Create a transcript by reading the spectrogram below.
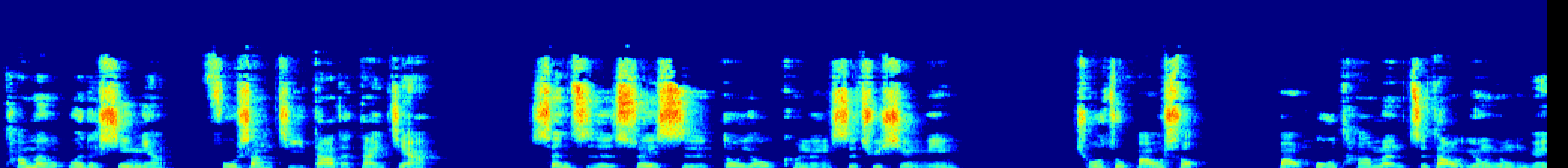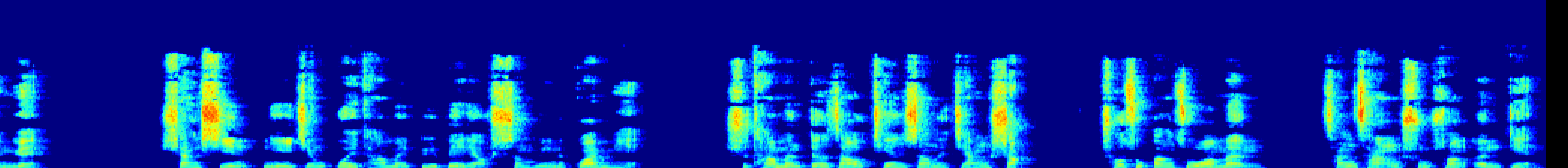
他们为了信仰付上极大的代价，甚至随时都有可能失去性命。求主保守、保护他们，直到永永远远。相信你已经为他们预备了生命的冠冕，使他们得着天上的奖赏。求主帮助我们，常常数算恩典，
